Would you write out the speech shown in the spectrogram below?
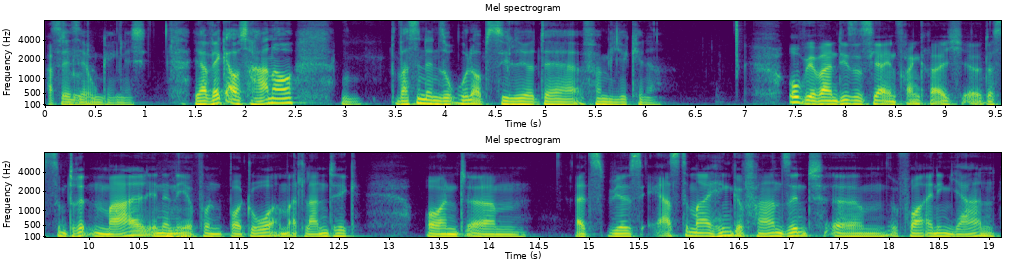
Absolut. sehr, sehr umgänglich. Ja, weg aus Hanau. Was sind denn so Urlaubsziele der Familie Kinner? Oh, wir waren dieses Jahr in Frankreich, äh, das zum dritten Mal in der Nähe von Bordeaux am Atlantik. Und ähm, als wir das erste Mal hingefahren sind, ähm, vor einigen Jahren,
